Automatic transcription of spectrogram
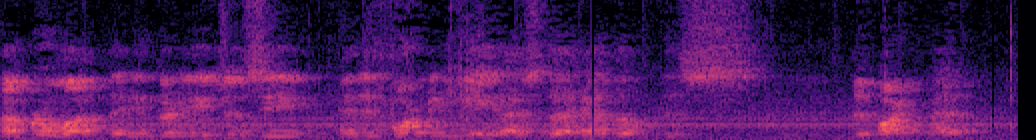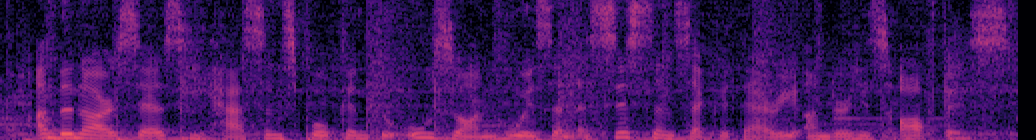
number one, the interagency and informing me as the head of this department. Andanar says he hasn't spoken to Uson, who is an assistant secretary under his office.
